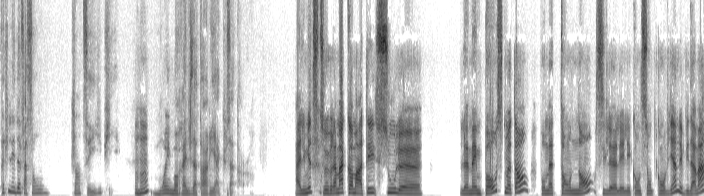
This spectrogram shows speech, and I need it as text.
Faites-les de façon gentille, puis mm-hmm. moins moralisateur et accusateur. À la limite, si tu veux vraiment commenter sous le, le même post, mettons, pour mettre ton nom, si les, les, conditions te conviennent, évidemment,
